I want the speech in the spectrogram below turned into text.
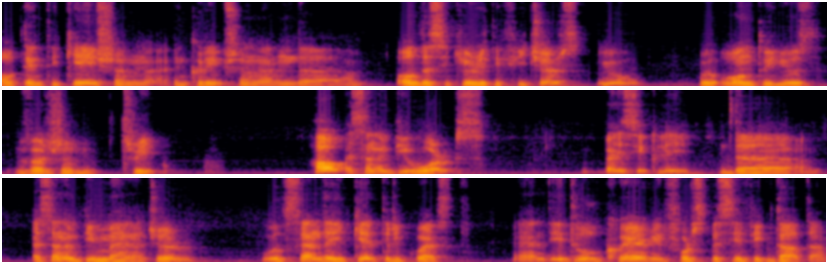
authentication, encryption, and uh, all the security features, you will want to use version 3. How SNMP works? Basically, the SNMP manager will send a GET request and it will query for specific data.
